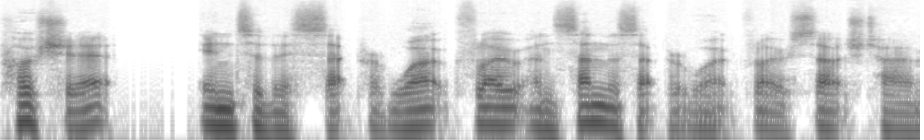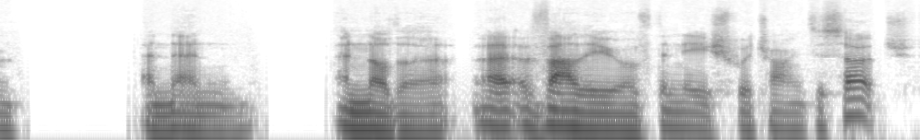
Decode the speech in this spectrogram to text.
push it into this separate workflow and send the separate workflow search term and then another uh, value of the niche we're trying to search.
